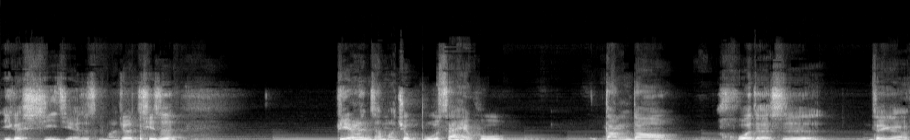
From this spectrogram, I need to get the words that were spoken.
一个细节是什么？就是其实别人怎么就不在乎挡到，或者是这个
